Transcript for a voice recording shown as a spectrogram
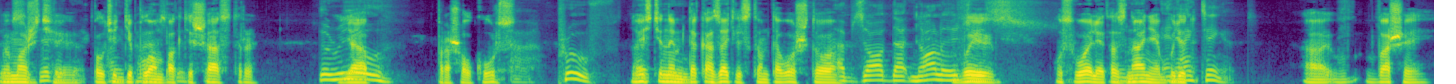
Вы можете получить диплом Бхакти Шастры. Я прошел курс. Но истинным доказательством того, что вы усвоили это знание, будет а, вашей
